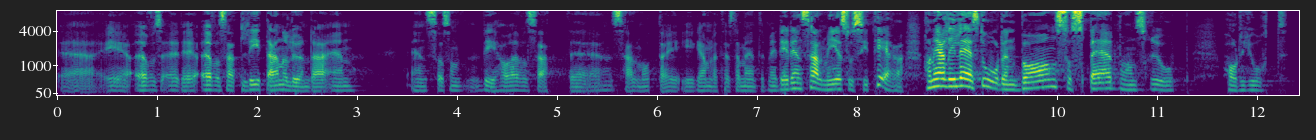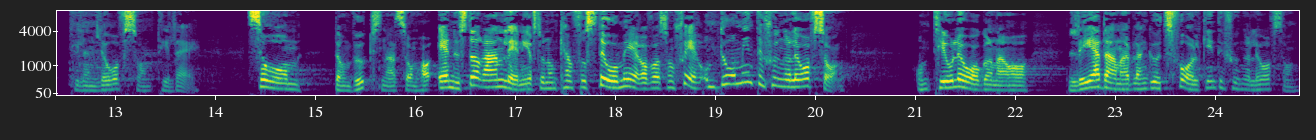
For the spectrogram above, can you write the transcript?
eh, är det översatt lite annorlunda än, än så som vi har översatt eh, psalm 8 i Gamla Testamentet. Men det är den psalmen Jesus citerar. Har ni aldrig läst orden barns och spädbarns rop har du gjort till en lovsång till dig. Så om de vuxna som har ännu större anledning eftersom de kan förstå mer av vad som sker, om de inte sjunger lovsång, om teologerna och ledarna bland Guds folk inte sjunger lovsång,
